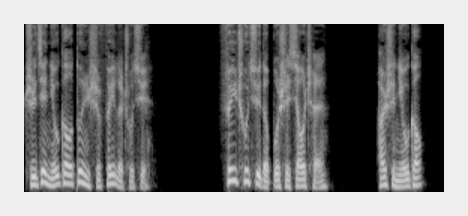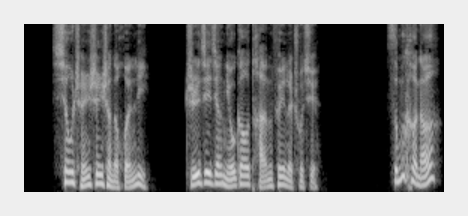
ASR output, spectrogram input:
只见牛皋顿时飞了出去，飞出去的不是萧晨，而是牛皋。萧晨身上的魂力直接将牛皋弹飞了出去。怎么可能？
